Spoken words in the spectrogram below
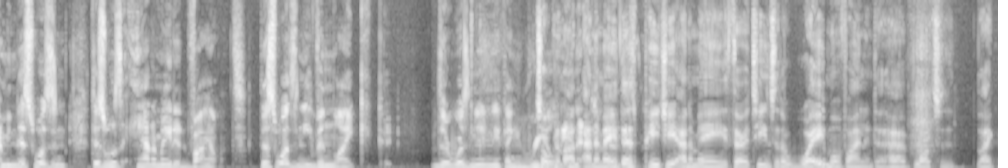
I mean, this wasn't, this was animated violence. This wasn't even like, there wasn't anything real Talking about anime, And- there's PG anime 13s that are way more violent that have lots of like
